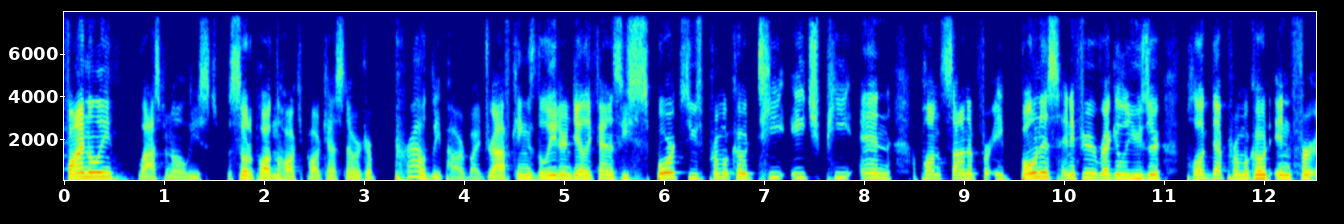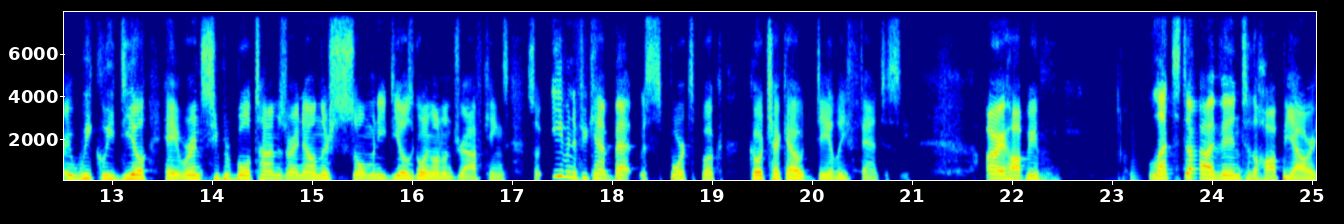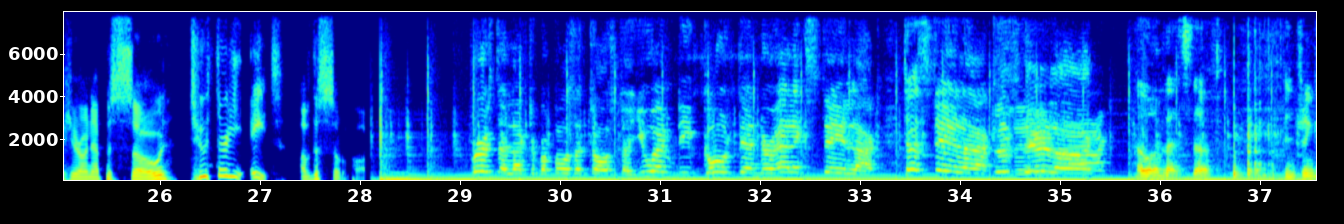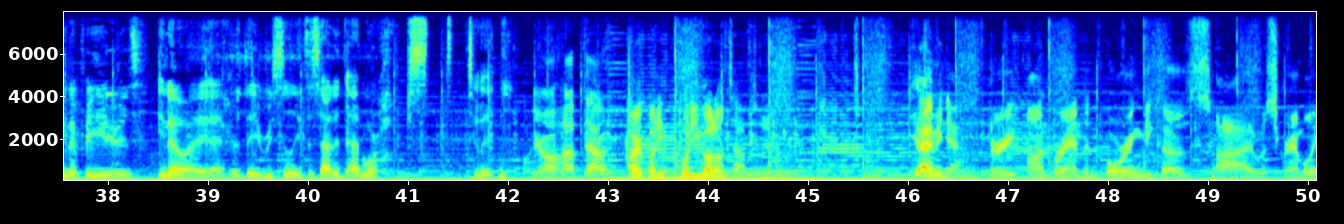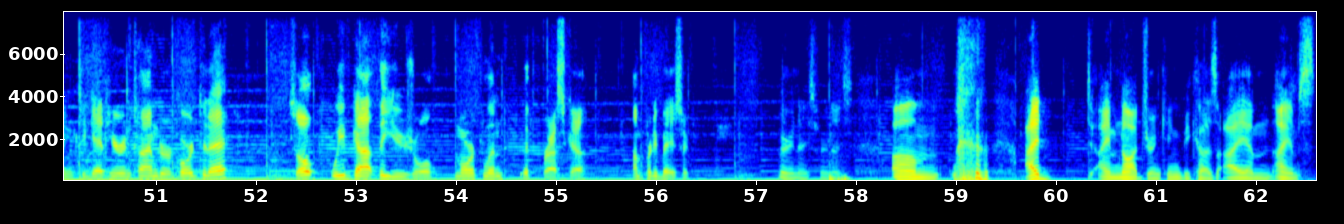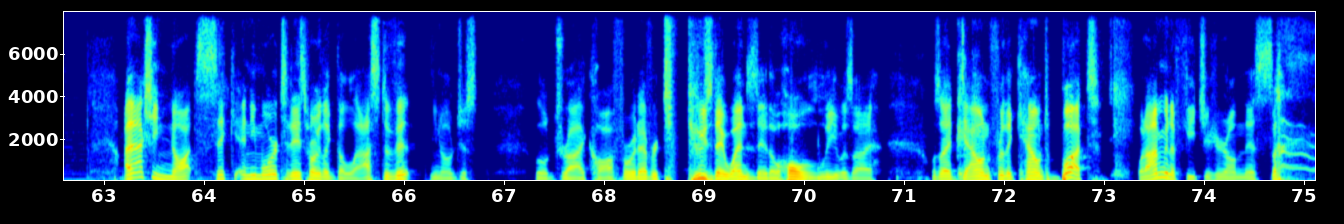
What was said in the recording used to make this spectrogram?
Finally, last but not least, the Sota Pod and the Hockey Podcast Network are proudly powered by DraftKings, the leader in daily fantasy sports. Use promo code THPN upon sign up for a bonus. And if you're a regular user, plug that promo code in for a weekly deal. Hey, we're in Super Bowl times right now, and there's so many deals going on on DraftKings. So even if you can't bet with Sportsbook, go check out Daily Fantasy. All right, Hoppy, let's dive into the Hoppy Hour here on episode 238 of the Sota Pod. First, I'd like to propose a toast to UMD goaltender Alex Stalock. To Stalock! To Stalock! I love that stuff. Been drinking it for years. You know, I, I heard they recently decided to add more hops to it. Oh, you're all hopped out? All right, buddy. What do you got on tap today? Yeah, I mean, yeah, very on brand and boring because I was scrambling to get here in time to record today. So we've got the usual Northland with Fresca. I'm pretty basic. Very nice, very nice. Um, I I am not drinking because I am I am I'm actually not sick anymore. Today's probably like the last of it. You know, just a little dry cough or whatever. Tuesday, Wednesday, though, holy was I was I down for the count. But what I'm going to feature here on this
